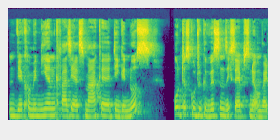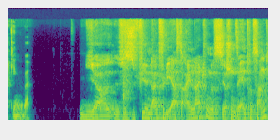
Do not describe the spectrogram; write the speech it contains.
Und wir kombinieren quasi als Marke den Genuss und das gute Gewissen sich selbst und der Umwelt gegenüber. Ja, vielen Dank für die erste Einleitung. Das ist ja schon sehr interessant.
